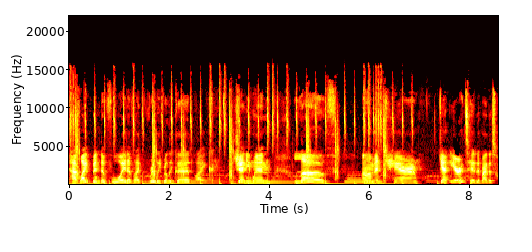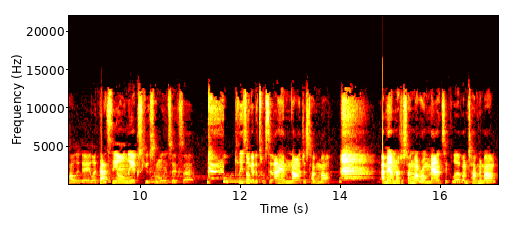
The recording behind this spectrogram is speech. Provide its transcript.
have like been devoid of like really, really good, like genuine love um, and care get irritated by this holiday. Like that's the only excuse I'm willing to accept. Oh, please don't get it twisted. I am not just talking about, I mean, I'm not just talking about romantic love. I'm talking about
